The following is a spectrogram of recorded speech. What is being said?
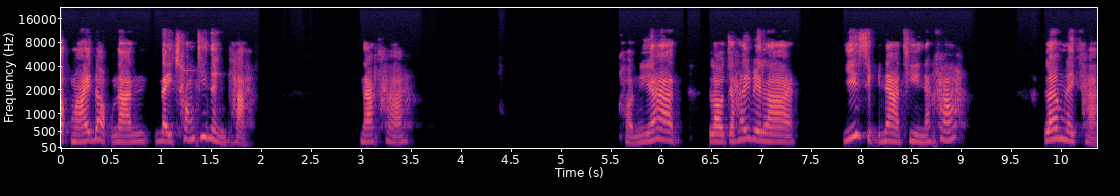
ดอกไม้ดอกนั้นในช่องที่1ค่ะนะคะ ขออนุญาตเราจะให้เวลา 20 วินาทีนะคะ เริ่มเลยค่ะ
